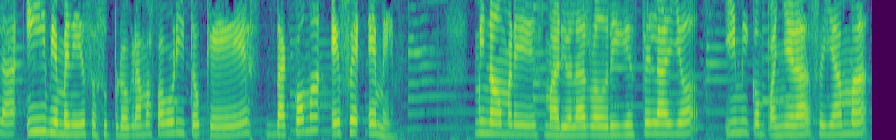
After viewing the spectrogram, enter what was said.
Hola y bienvenidos a su programa favorito que es Dacoma FM. Mi nombre es Mariola Rodríguez Pelayo y mi compañera se llama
